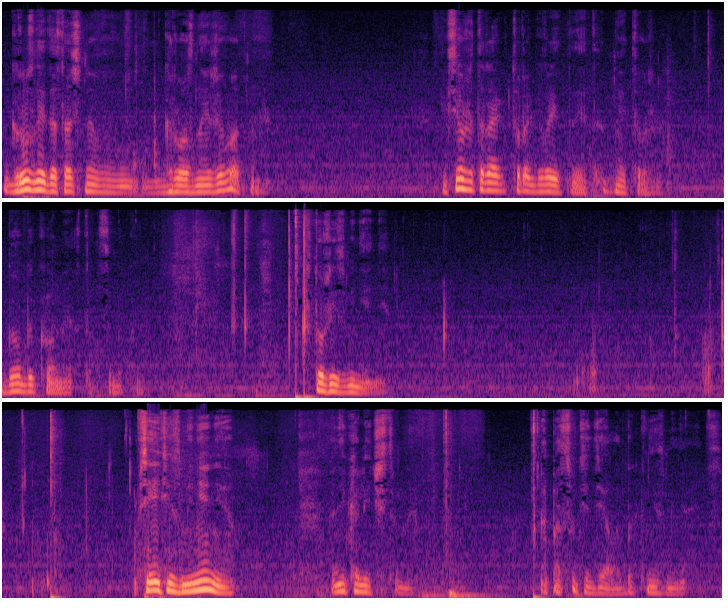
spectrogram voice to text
грузное и достаточно грозное животное. И все же Тора, Тора говорит это одно и то же. Был быком и остался быком. Что же изменение? Все эти изменения, они количественные. А по сути дела, бык не изменяется.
